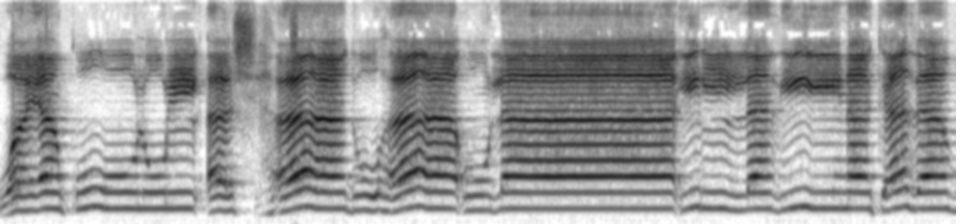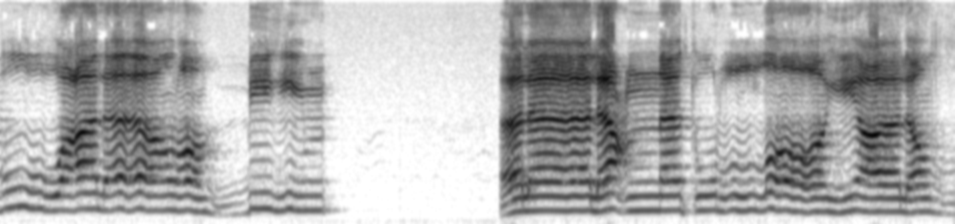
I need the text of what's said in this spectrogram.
ويقول الأشهاد هؤلاء الذين كذبوا على ربهم ألا لعنة الله على الظالمين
